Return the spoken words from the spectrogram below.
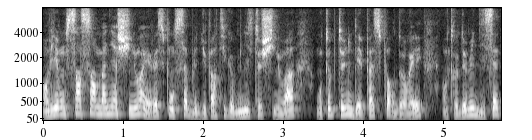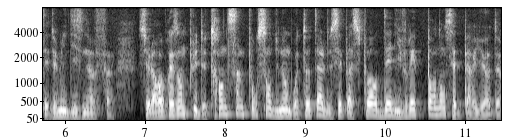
environ 500 manias chinois et responsables du Parti communiste chinois ont obtenu des passeports dorés entre 2017 et 2019. Cela représente plus de 35% du nombre total de ces passeports délivrés pendant cette période.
